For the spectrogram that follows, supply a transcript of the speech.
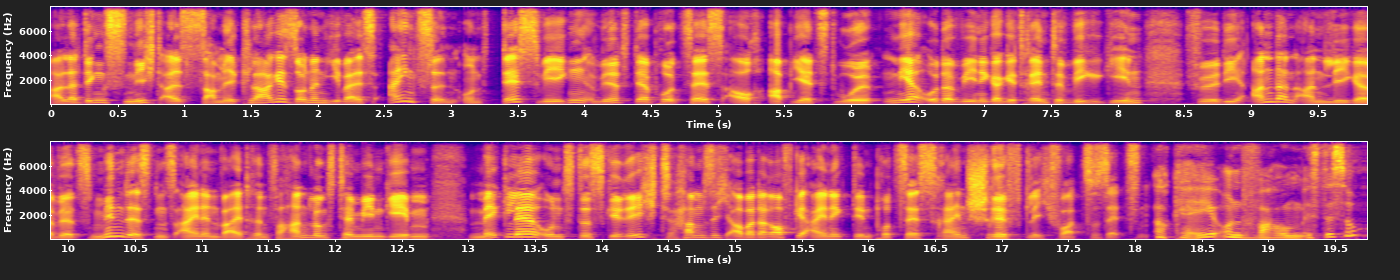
Allerdings nicht als Sammelklage, sondern jeweils einzeln und deswegen wird der Prozess auch ab jetzt wohl mehr oder weniger getrennte Wege gehen. Für die anderen Anlieger wird es mindestens einen weiteren Verhandlungstermin geben. Megle und das Gericht haben sich aber darauf geeinigt, den Prozess rein schriftlich fortzusetzen. Okay, und warum ist es so?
